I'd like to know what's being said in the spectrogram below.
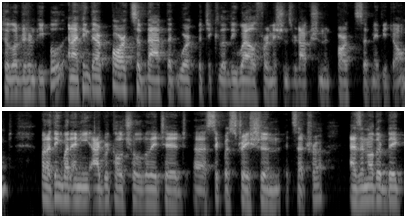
to a lot of different people and i think there are parts of that that work particularly well for emissions reduction and parts that maybe don't but I think about any agricultural related uh, sequestration, etc., as another big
